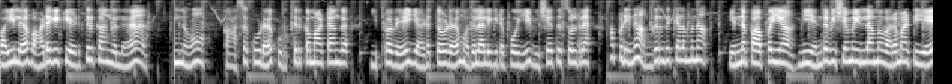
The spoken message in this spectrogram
வயல வாடகைக்கு எடுத்திருக்காங்கல்ல. இன்னும் காசை கூட கொடுத்துருக்க மாட்டாங்க. இப்பவே இடத்தோட முதலாளிகிட்ட போய் விஷயத்த சொல்றேன் அப்படின்னு அங்கிருந்து கிளம்புனா. என்ன பாப்பையா நீ எந்த விஷயமும் இல்லாம வரமாட்டியே?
